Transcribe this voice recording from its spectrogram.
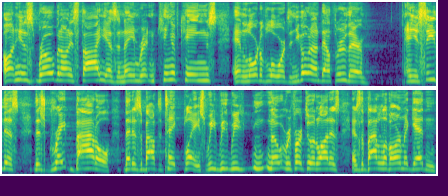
On his robe and on his thigh, he has a name written King of Kings and Lord of Lords. And you go down, down through there, and you see this, this great battle that is about to take place. We, we, we know, refer to it a lot as, as the Battle of Armageddon.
